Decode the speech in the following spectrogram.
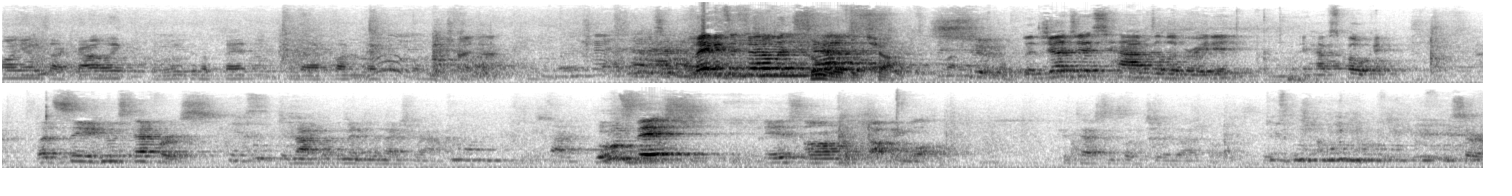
onions, uh, garlic, a little bit of basil, and uh, black pepper. Try that. Ladies and gentlemen, chef, the judges have deliberated. They have spoken. Let's see whose efforts did not put them into the next round. Whose dish is on the chopping block? Contestants, look to your left. Sir.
